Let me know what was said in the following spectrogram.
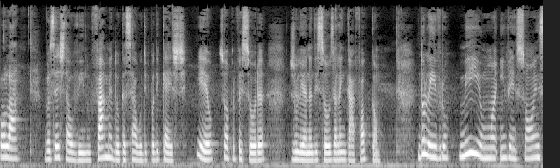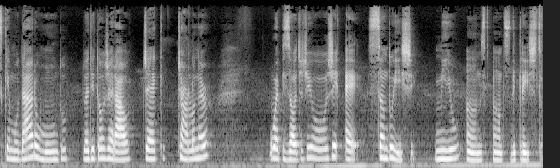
Olá, você está ouvindo Farma Educa Saúde Podcast e eu sou a professora Juliana de Souza Alencar Falcão, do livro Mil e Uma Invenções que Mudaram o Mundo, do editor-geral Jack Charloner. O episódio de hoje é Sanduíche, mil anos antes de Cristo.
